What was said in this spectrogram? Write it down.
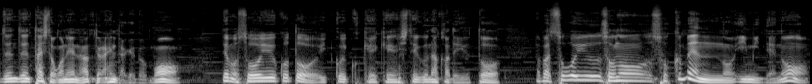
全然大したお金になってないんだけどもでもそういうことを一個一個経験していく中で言うとやっぱりそういうその側面の意味での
